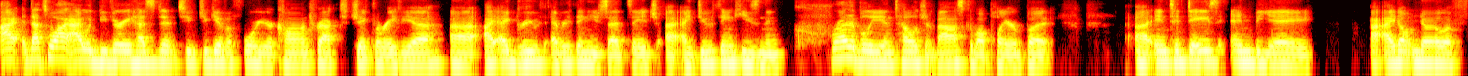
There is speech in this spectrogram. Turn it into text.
I, that's why I would be very hesitant to to give a four year contract to Jake LaRavia. Uh, I, I, agree with everything you said, Sage. I, I, do think he's an incredibly intelligent basketball player, but uh, in today's NBA, I, I, don't know if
